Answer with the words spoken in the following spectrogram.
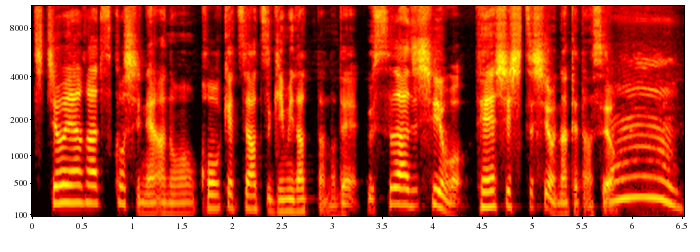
父親が少しね、あの、高血圧気味だったので、薄味仕様、低脂質仕様になってたんですよ。うん。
